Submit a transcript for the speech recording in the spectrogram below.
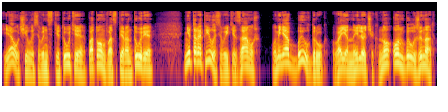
Я училась в институте, потом в аспирантуре. Не торопилась выйти замуж. У меня был друг, военный летчик, но он был женат.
